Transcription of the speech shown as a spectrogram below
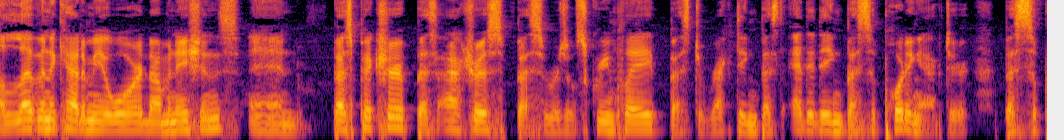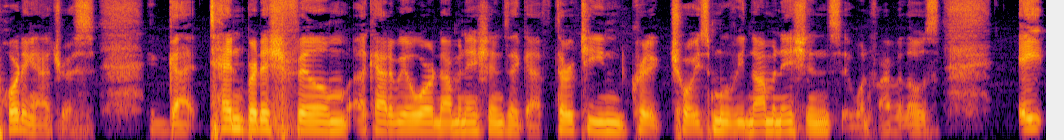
eleven Academy Award nominations and Best Picture, Best Actress, Best Original Screenplay, Best Directing, Best Editing, Best Supporting Actor, Best Supporting Actress. It got ten British Film Academy Award nominations. It got thirteen Critic Choice Movie nominations. It won five of those. Eight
